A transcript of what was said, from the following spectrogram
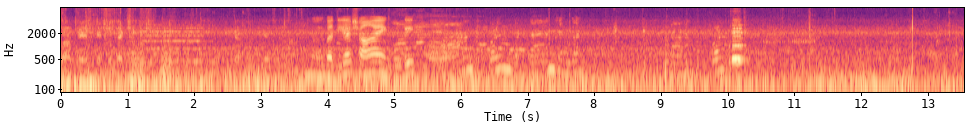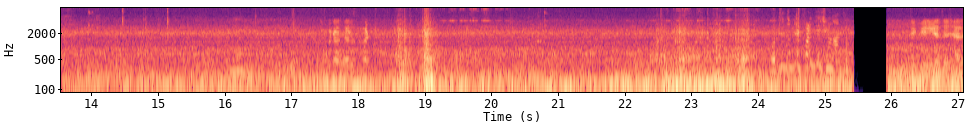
ਬਾਪਰੇ ਨੇ ਦੇਖੋ ਸੈਕਸ਼ਨ ਨੂੰ ਹਮ, ਵਧੀਆ ਸ਼ਾਹ ਹੈ ਗੁੜੀ। ਹਾਂ ਪਿੱਪਲ ਵੱਡਾ ਐਨ ਜੰਗਲ ਪੁਰਾਣਾ ਪਿੱਪਲ ਬ੍ਰਦਰ ਹਟ ਉੱਥੇ ਤਾਂ ਪਿੱਪਲ ਦੀ ਛਾਂ ਸੀ। ਦਿਖ ਹੀ ਨਹੀਂ ਅੱਛਾ ਸ਼ਾਇਦ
